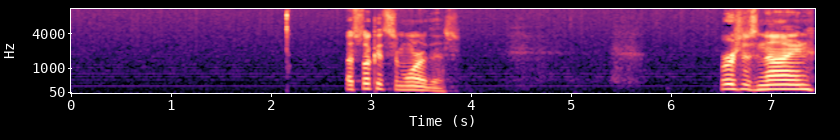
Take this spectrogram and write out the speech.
Let's look at some more of this. Verses 9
